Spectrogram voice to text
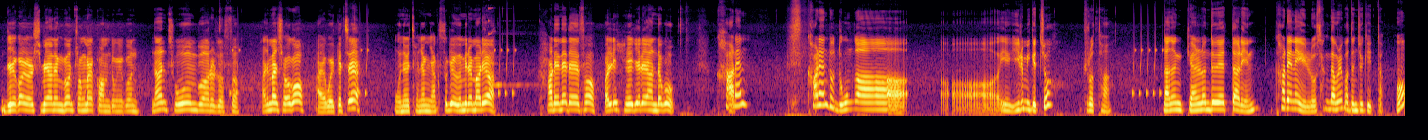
네가 열심히 하는 건 정말 감동이군. 난 좋은 부하를 뒀어. 하지만 저거 알고 있겠지? 오늘 저녁 약속의 의미를 말이야. 카렌에 대해서 빨리 해결해야 한다고. 카렌? 카렌도 누군가 어, 예, 이름이겠죠? 그렇다. 나는 갤런드의 딸인 카렌의 일로 상담을 받은 적이 있다. 어?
